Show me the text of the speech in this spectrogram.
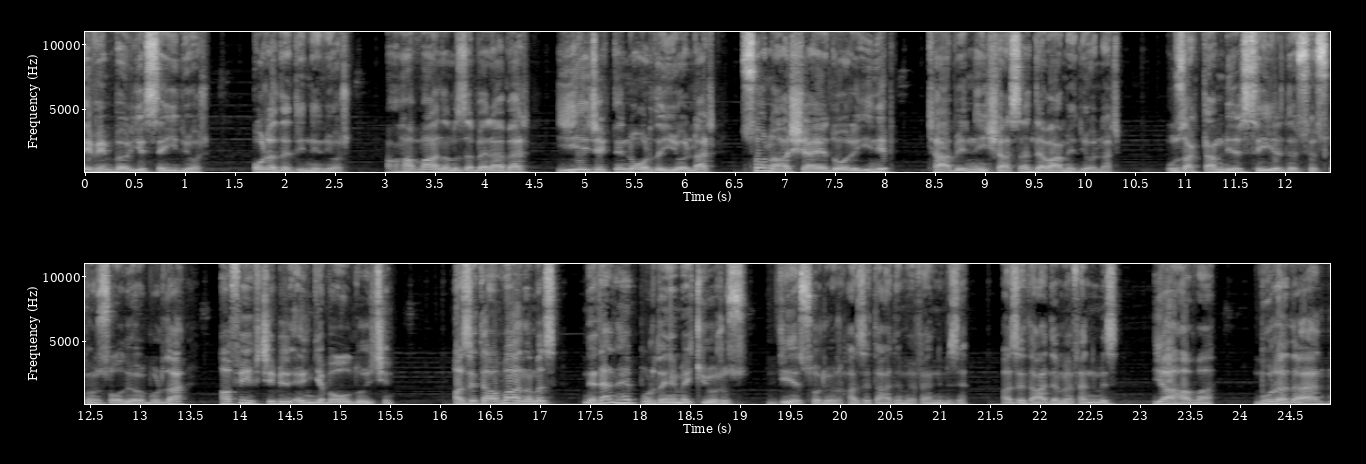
evin bölgesine gidiyor. Orada dinleniyor. Havva anamızla beraber yiyeceklerini orada yiyorlar. Sonra aşağıya doğru inip Kabe'nin inşasına devam ediyorlar. Uzaktan bir seyir de söz konusu oluyor burada. Hafifçe bir engebe olduğu için. Hz. Havva anamız neden hep burada yemek yiyoruz diye soruyor Hz. Adem Efendimiz'e. Hz. Adem Efendimiz ya Havva buradan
